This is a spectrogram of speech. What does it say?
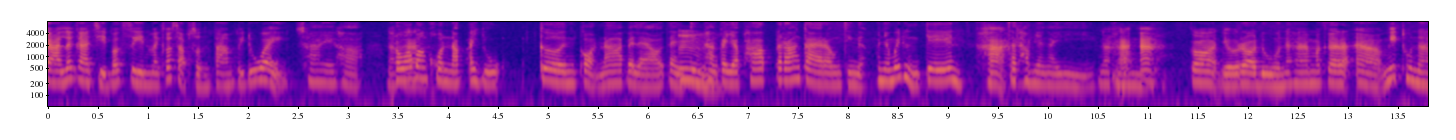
การเรื่องการฉีดวัคซีนมันก็สับสนตามไปด้วย ใช่ค่ะนะคะเพราะว่าบางคนนับอายุเกินก่อนหน้าไปแล้ว แต่จอืริงมๆทางกายภาพร่างกายเราจริงๆเนี่ยมันยังไม่ถึงเกณฑ์ค่ะจะทำยังไงดีนะคะอืมอะก็เดี๋ยวรอดูนะคะมกราอ่ามิถุนา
